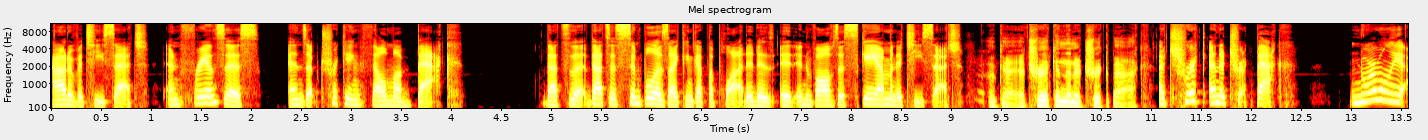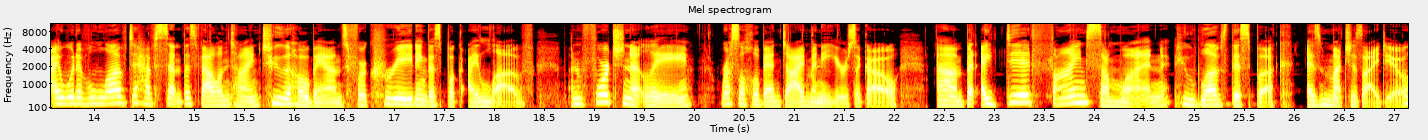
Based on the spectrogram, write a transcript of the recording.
out of a tea set, and Frances ends up tricking Thelma back. That's the that's as simple as I can get the plot. It is it involves a scam and a tea set. Okay, a trick and then a trick back. A trick and a trick back. Normally, I would have loved to have sent this Valentine to the Hobans for creating this book I love. Unfortunately, Russell Hoban died many years ago. Um, but I did find someone who loves this book as much as I do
